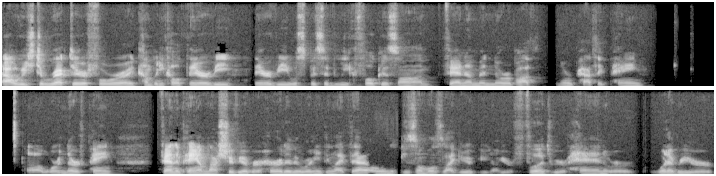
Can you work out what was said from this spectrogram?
outreach director for a company called Therapy. Therapy was specifically focused on phantom and neuropath- neuropathic pain uh, or nerve pain. Phantom pain, I'm not sure if you ever heard of it or anything like that. It's almost like your, you know, your foot, or your hand, or whatever your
